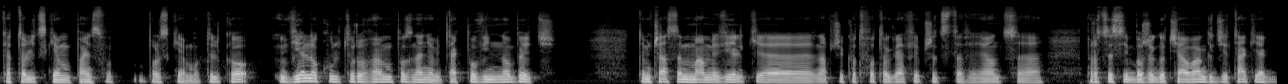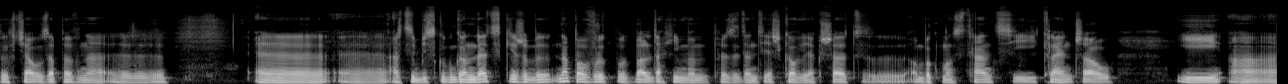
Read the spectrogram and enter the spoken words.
katolickiemu państwu polskiemu, tylko wielokulturowemu Poznaniowi. Tak powinno być. Tymczasem mamy wielkie na przykład fotografie przedstawiające procesję Bożego Ciała, gdzie tak jakby chciał zapewne y, e, e, arcybiskup Gondecki, żeby na powrót pod baldachimem prezydent Jaśkowiak szedł y, obok monstrancji, klęczał i, a,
